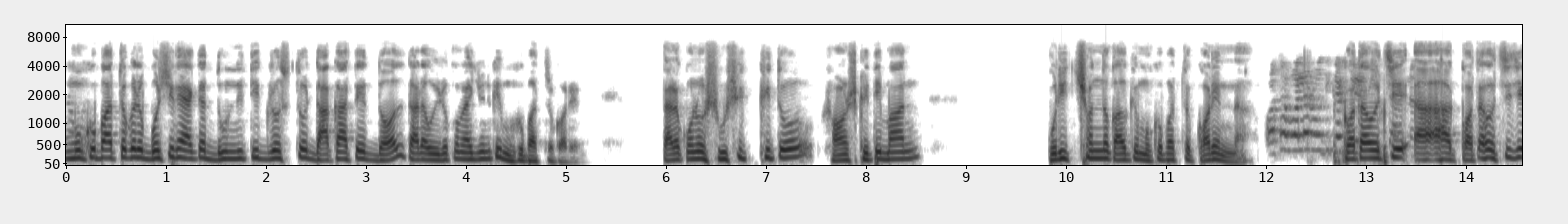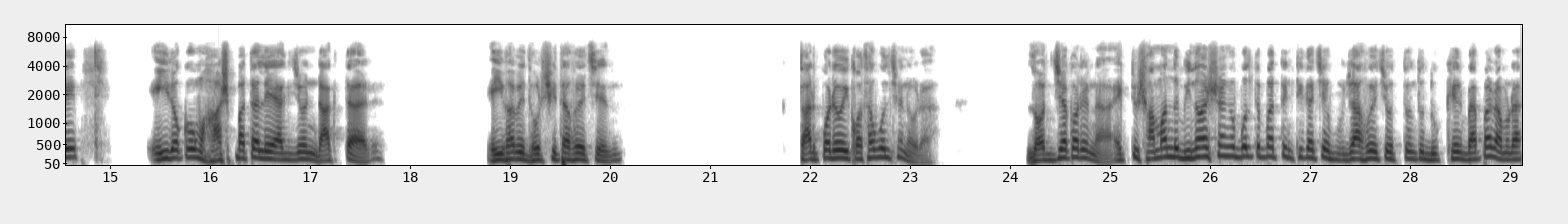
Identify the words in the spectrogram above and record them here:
মুখপাত্র করে বসে একটা দুর্নীতিগ্রস্ত ডাকাতের দল তারা ওই রকম একজনকে মুখপাত্র করেন। তারা কোনো সুশিক্ষিত সংস্কৃতিমান পরিচ্ছন্ন কাউকে মুখপাত্র করেন না। কথা হচ্ছে কথা হচ্ছে যে এই রকম হাসপাতালে একজন ডাক্তার এইভাবে ধর্ষিতা হয়েছেন তারপরে ওই কথা বলছেন ওরা। লজ্জা করে না। একটু সামান্য বিনয়ের সঙ্গে বলতে পারতেন ঠিক আছে যা হয়েছে অত্যন্ত দুঃখের ব্যাপার আমরা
